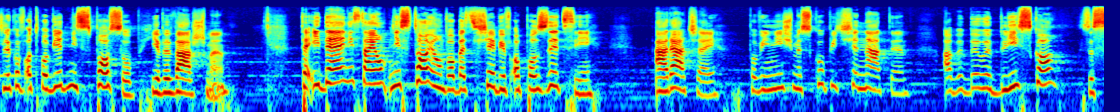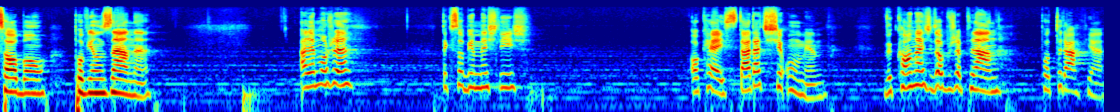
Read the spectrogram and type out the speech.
tylko w odpowiedni sposób je wyważmy. Te idee nie, stają, nie stoją wobec siebie w opozycji, a raczej powinniśmy skupić się na tym, aby były blisko ze sobą powiązane. Ale może tak sobie myślisz, okej, okay, starać się umiem, wykonać dobrze plan potrafię,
